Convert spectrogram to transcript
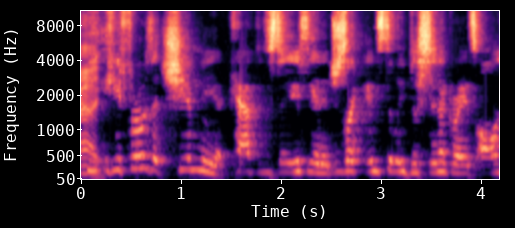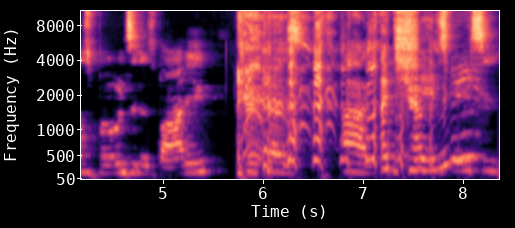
uh, he, he throws a chimney at Captain Stacy, and it just like instantly disintegrates all his bones in his body because uh, A Captain chimney? Stacy.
